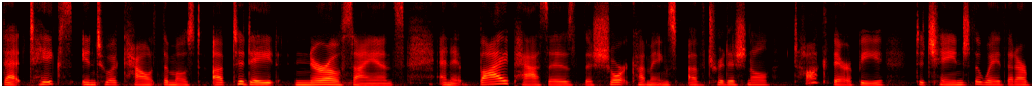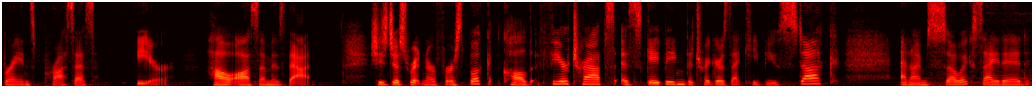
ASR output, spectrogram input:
that takes into account the most up to date neuroscience and it bypasses the shortcomings of traditional talk therapy to change the way that our brains process fear. How awesome is that? She's just written her first book called Fear Traps Escaping the Triggers That Keep You Stuck. And I'm so excited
